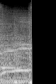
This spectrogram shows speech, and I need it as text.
Hey!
